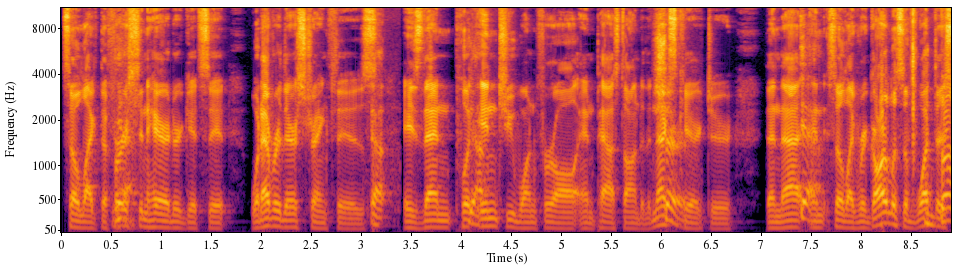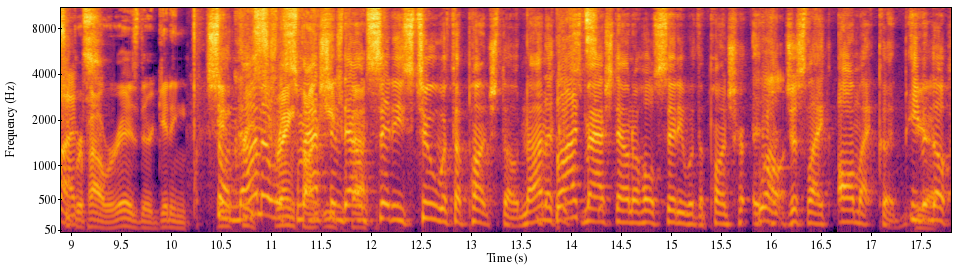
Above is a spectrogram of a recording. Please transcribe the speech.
So like the first inheritor gets it, whatever their strength is, Yeah. is then put Yeah. into one for all and passed on to the next Sure. character. Then that Yeah. and so like regardless of what their But- superpower is, they're getting So increased Nana was strength on smashing each down pass. cities too with a punch, though. Nana But- could smash down a whole city with a punch, Well- just like All Might could. Even Yeah. though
